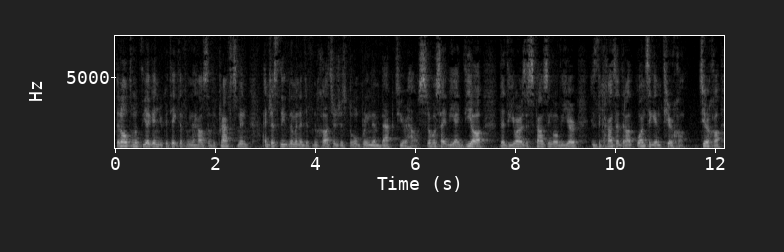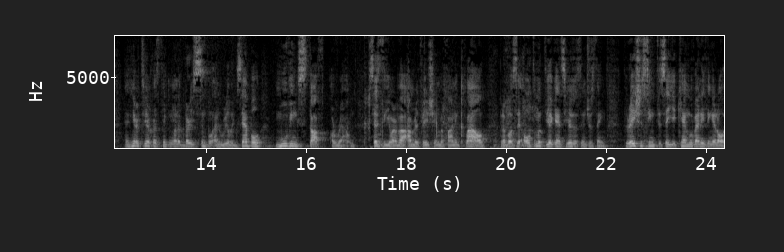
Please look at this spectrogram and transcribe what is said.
Then ultimately, again, you could take them from the house of the craftsman and just leave them in a different chatzar. Just don't bring them back to your house. So, the idea that the Gemara is espousing over here is the concept that uh, once again tircha tircha. And here tircha is taking on a very simple and real example, moving stuff around. Says the Gemara Amrit Reisha and Mefanin Klal, but I will say ultimately again, here's what's interesting. The Reisha seem to say you can't move anything at all.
